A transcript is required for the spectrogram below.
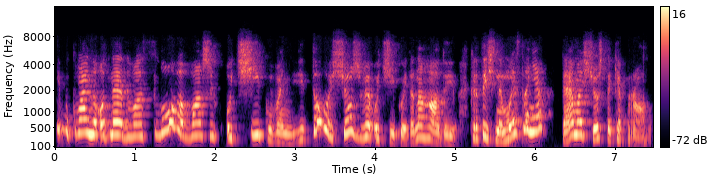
І буквально одне-два слова ваших очікувань від того, що ж ви очікуєте. Нагадую, критичне мислення, тема що ж таке право.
